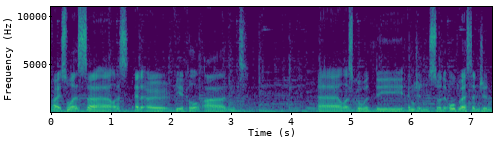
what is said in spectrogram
Alright, so let's uh, let's edit our vehicle and uh, let's go with the engine. So the Old West engine,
